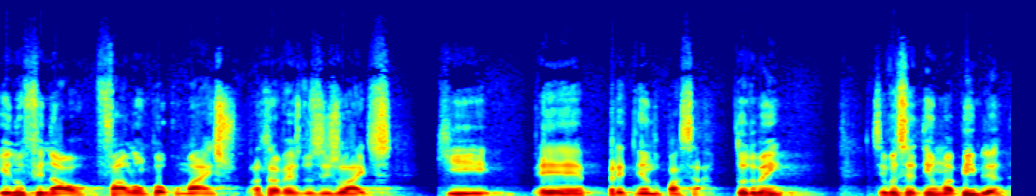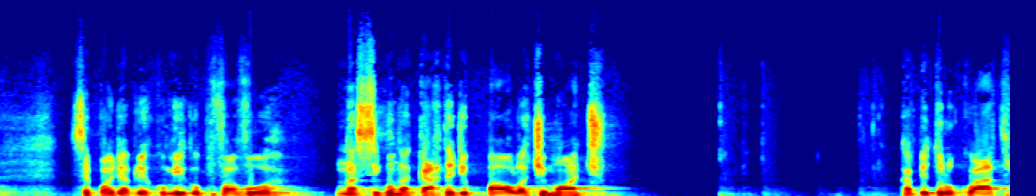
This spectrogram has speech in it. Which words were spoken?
e, no final, falo um pouco mais através dos slides que é, pretendo passar. Tudo bem? Se você tem uma Bíblia, você pode abrir comigo, por favor, na segunda carta de Paulo a Timóteo, capítulo 4.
